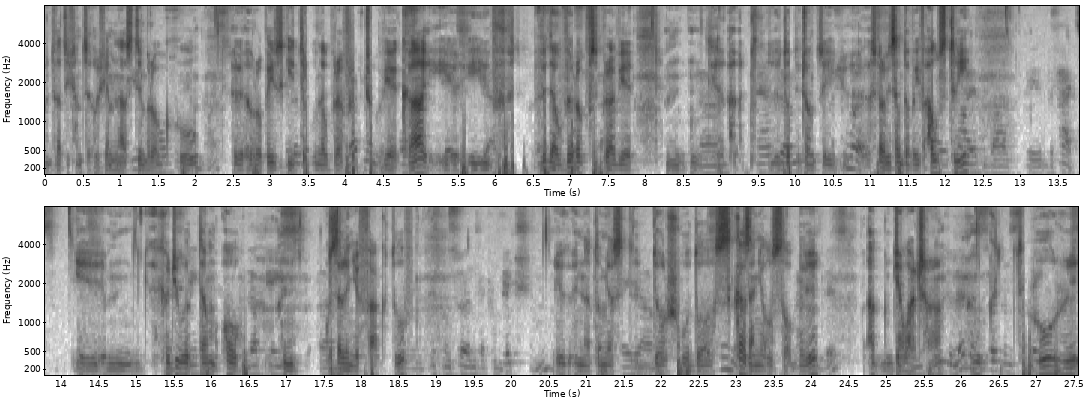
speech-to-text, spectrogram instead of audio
w 2018 roku Europejski Trybunał Praw Człowieka i, wydał wyrok w sprawie mm, dotyczącej sprawy sądowej w Austrii. Mm, chodziło tam o mm, ustalenie faktów, natomiast doszło do skazania osoby, a działacza, który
